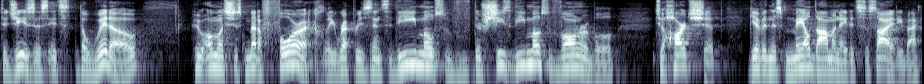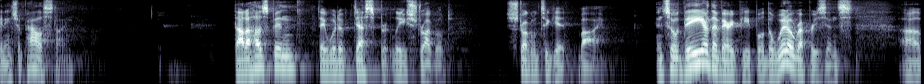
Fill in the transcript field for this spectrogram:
to Jesus. It's the widow who almost just metaphorically represents the most, she's the most vulnerable to hardship given this male dominated society back in ancient Palestine. Without a husband, they would have desperately struggled, struggled to get by. And so they are the very people the widow represents uh,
